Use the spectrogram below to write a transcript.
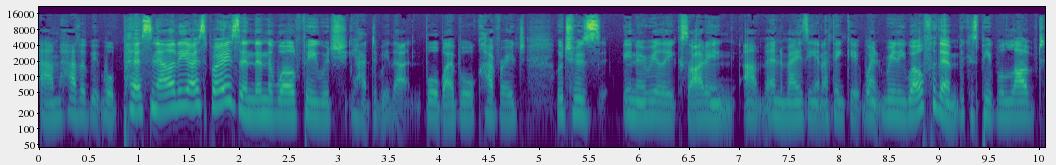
um, have a bit more personality, I suppose. And then the world feed, which had to be that ball by ball coverage, which was you know really exciting um, and amazing. And I think it went really well for them because people loved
